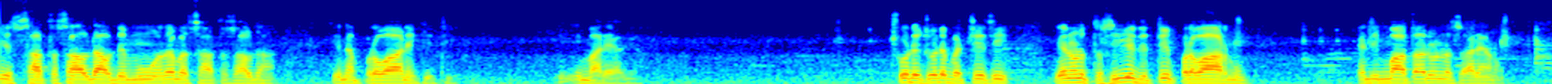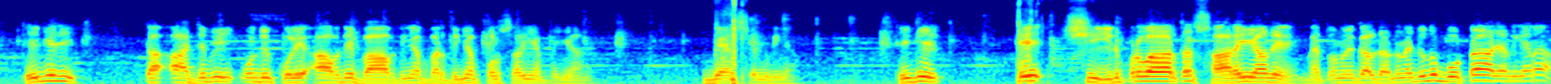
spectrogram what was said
ਇਹ 7 ਸਾਲ ਦਾ ਆਪਦੇ ਮੂੰਹ ਆਂਦਾ ਮੈਂ 7 ਸਾਲ ਦਾ ਤੇ ਇਹਨਾਂ ਪਰਵਾਹ ਨਹੀਂ ਕੀਤੀ। ਇਹ ਮਾਰਿਆ ਗਿਆ। ਛੋਟੇ ਛੋਟੇ ਬੱਚੇ ਸੀ। ਇਹਨਾਂ ਨੂੰ ਤਸੀਹੇ ਦਿੱਤੇ ਪਰਿਵਾਰ ਨੂੰ, ਇਹਦੀ ਮਾਤਾ ਨੂੰ, ਇਹਨਾਂ ਸਾਰਿਆਂ ਨੂੰ। ਠੀਕ ਹੈ ਜੀ? ਤਾਂ ਅੱਜ ਵੀ ਉਹਦੇ ਕੋਲੇ ਆਪਦੇ ਬਾਪ ਦੀਆਂ ਵਰਦੀਆਂ ਪੁਲਿਸ ਵਾਲੀਆਂ ਪਈਆਂ ਨੇ, ਬੇਅੰਤ ਸਿੰਘ ਦੀਆਂ। ਠੀਕ ਹੈ? ਤੇ ਸ਼ਹੀਦ ਪਰਿਵਾਰ ਤਾਂ ਸਾਰੇ ਹੀ ਆਂਦੇ ਨੇ। ਮੈਂ ਤੁਹਾਨੂੰ ਇਹ ਗੱਲ ਦੱਸ ਦਿੰਦਾ, ਜਦੋਂ ਵੋਟਾਂ ਆ ਜਾਂਦੀਆਂ ਨਾ,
